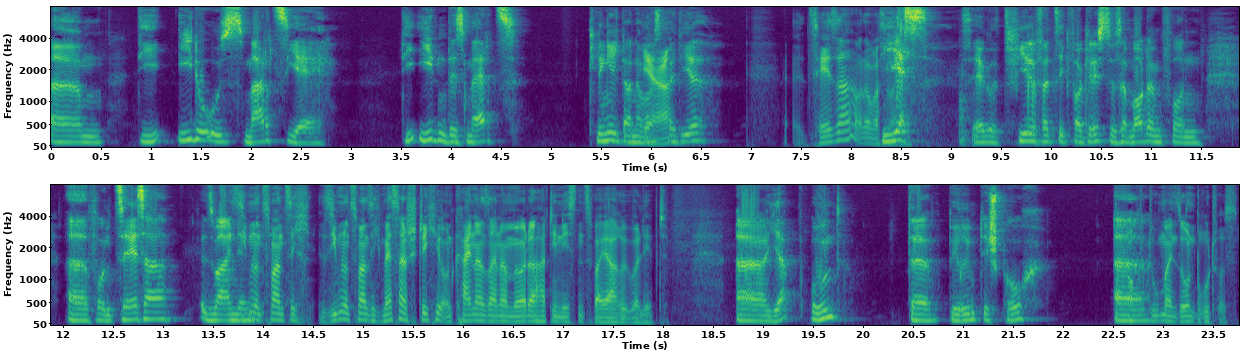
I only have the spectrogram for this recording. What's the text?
ähm, die Idus Martiae, die Iden des März. Klingelt da noch ja. was bei dir? Cäsar oder was? Yes, sehr gut. 44 vor Christus, Ermordung von, äh, von Cäsar. Es war 27, 27 Messerstiche und keiner seiner Mörder hat die nächsten zwei Jahre überlebt. Äh, ja, und der berühmte Spruch. Äh, Auch du, mein Sohn Brutus.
